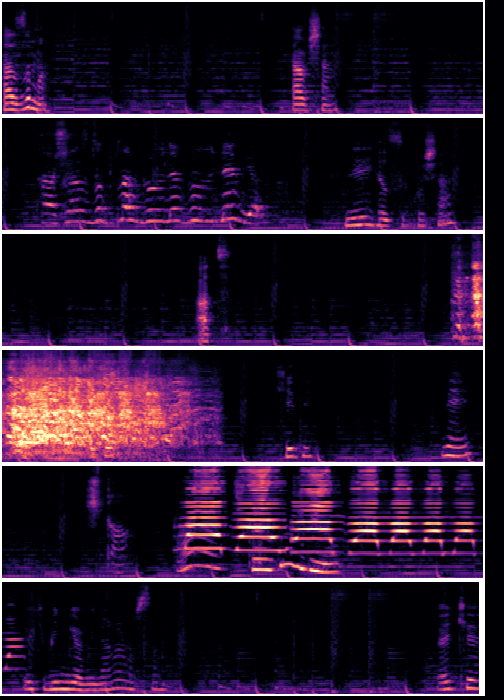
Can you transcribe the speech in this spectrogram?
Tazı mı? Tavşan. Tavşan zıplar böyle böyle yap? Ne hızlı koşan? At. Kedi. Ne? İşte. Hızlı mı gidiyor? Öykü bilmiyorum inanır mısın? Öykü.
